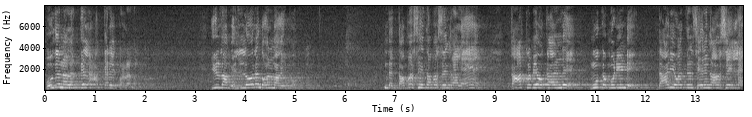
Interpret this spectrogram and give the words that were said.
பொது நலத்தில் அக்கறை கொள்ளணும். இது நாம் எல்லோரும் கவனமாக இருப்போம். இந்த தபசு தபசுங்கிறாலே காட்டில் போய் உட்காந்து மூக்க முடிண்டு தாடி வளர்த்து செய்யணுங்கிற அவசியம் இல்லை.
